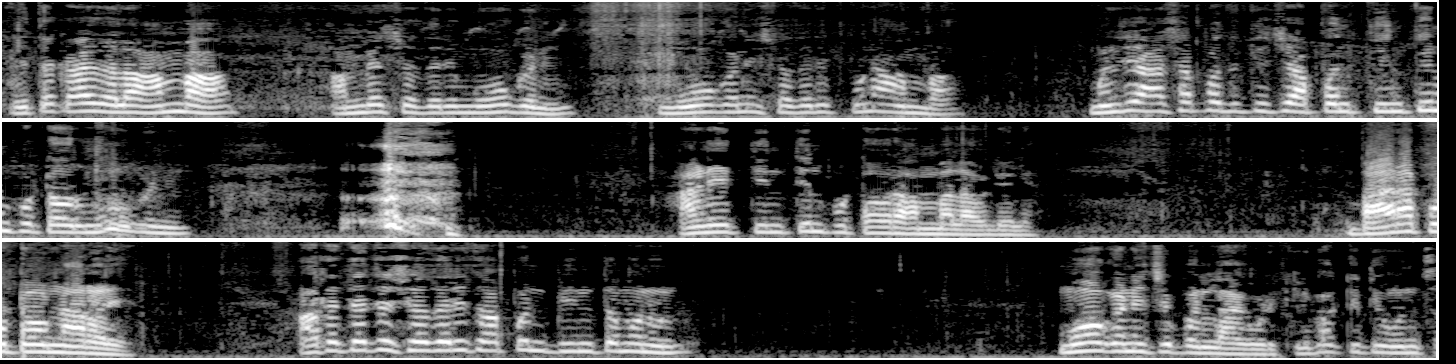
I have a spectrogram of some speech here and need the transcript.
इथं काय झालं? आंबा आंब्या शेजारी मोहगणी मोहगणी शेजारी पुन्हा आंबा. म्हणजे अशा पद्धतीचे आपण तीन तीन फुटावर मोहगणी आणि तीन तीन फुटावर आंबा लावलेला. बारा फुटावर नारळे आता त्याच्या शेजारीच आपण भिंत म्हणून मोहगणीची पण लागवड केली. बघ किती उंच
